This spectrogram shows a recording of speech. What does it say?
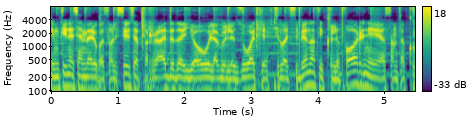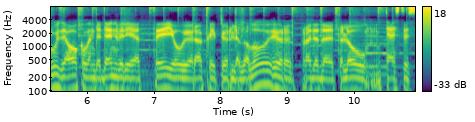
Junktinėse Amerikos valstijose pradeda jau legalizuoti psilocibiną tai Kalifornijoje, Santa Cruzė, Oaklande, Denveryje, tai jau yra kaip ir legalu ir pradeda toliau tęstis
